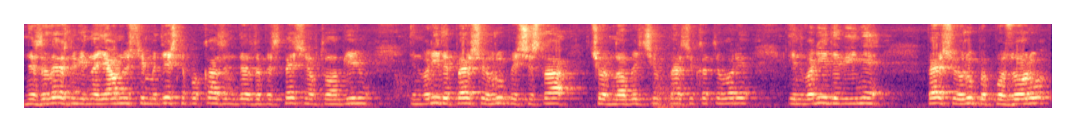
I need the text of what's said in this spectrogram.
Незалежно від наявності медичних показань для забезпечення автомобілів, інваліди першої групи з числа чорнобильців першої категорії, інваліди війни першої групи позору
